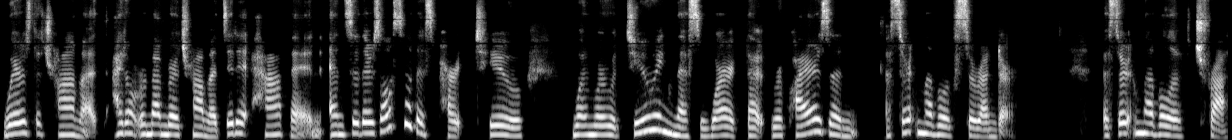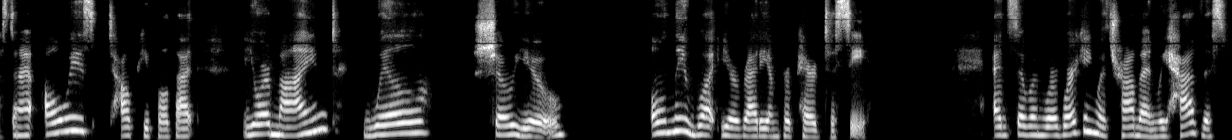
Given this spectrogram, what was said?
where's the trauma? I don't remember a trauma. Did it happen? And so there's also this part too, when we're doing this work that requires an, a certain level of surrender, a certain level of trust. And I always tell people that your mind will show you only what you're ready and prepared to see. And so when we're working with trauma and we have this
